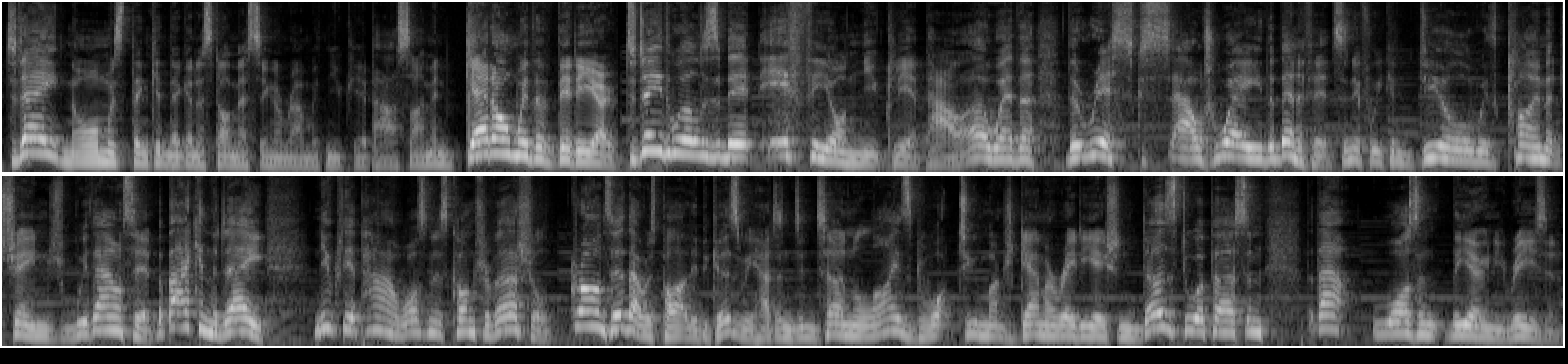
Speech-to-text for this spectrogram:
Today, no one was thinking they're gonna start messing around with nuclear power, Simon. Get on with the video. Today, the world is a bit iffy on nuclear power, whether the risks outweigh the benefits, and if we can deal with climate change without it. But back in the day, nuclear power wasn't as controversial. Granted, that was partly because we hadn't internalized what too much gamma radiation does to a person, but that wasn't the only reason.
